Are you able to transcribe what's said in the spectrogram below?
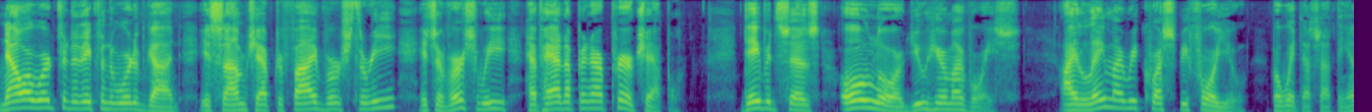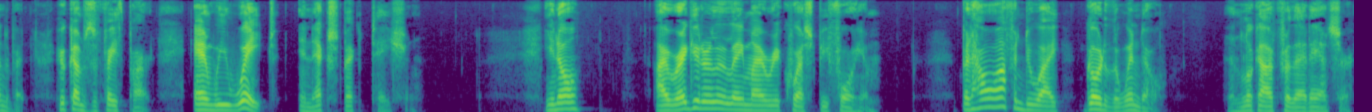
Now, our word for today from the Word of God is Psalm chapter 5, verse 3. It's a verse we have had up in our prayer chapel. David says, O Lord, you hear my voice. I lay my requests before you. But wait, that's not the end of it. Here comes the faith part. And we wait in expectation. You know, I regularly lay my request before him. But how often do I go to the window and look out for that answer,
